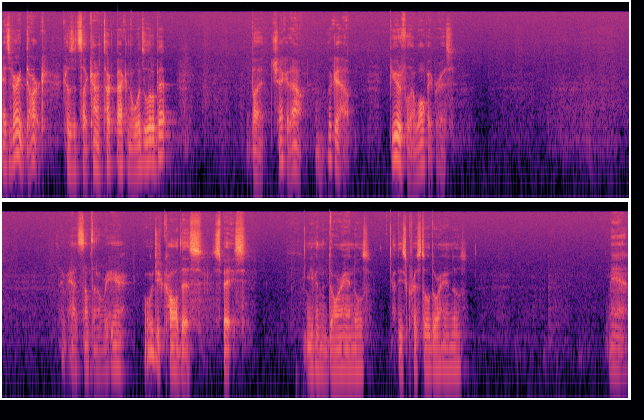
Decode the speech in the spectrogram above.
It's very dark because it's like kind of tucked back in the woods a little bit. But check it out. Look at how beautiful that wallpaper is. I think we had something over here. What would you call this space? Even the door handles. Got these crystal door handles. Man.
